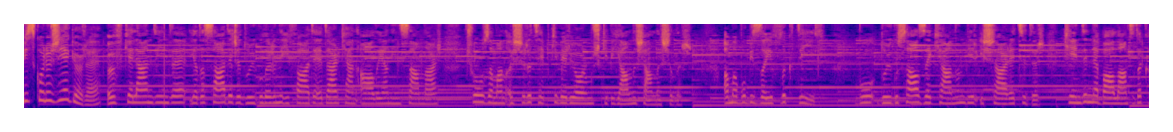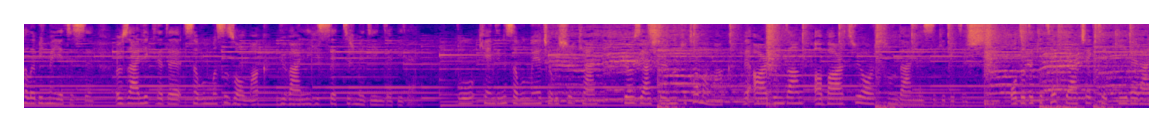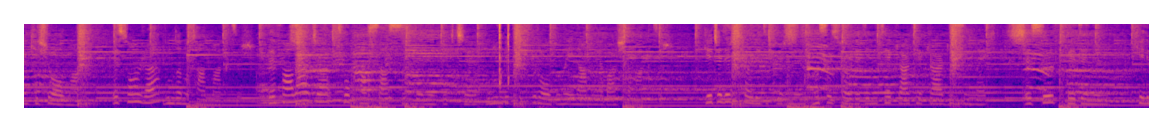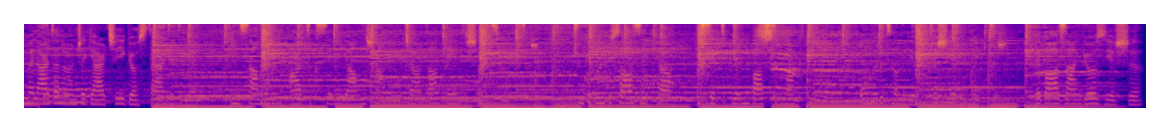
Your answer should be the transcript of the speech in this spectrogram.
Psikolojiye göre öfkelendiğinde ya da sadece duygularını ifade ederken ağlayan insanlar çoğu zaman aşırı tepki veriyormuş gibi yanlış anlaşılır. Ama bu bir zayıflık değil. Bu duygusal zekanın bir işaretidir. Kendinle bağlantıda kalabilme yetisi. Özellikle de savunmasız olmak, güvenli hissettirmediğinde bile. Kendini savunmaya çalışırken gözyaşlarını tutamamak ve ardından abartıyorsun denmesi gibidir. Odadaki tek gerçek tepkiyi veren kişi olmak ve sonra bundan utanmaktır. Defalarca çok hassassın denildikçe bunun bir kusur olduğuna inanmaya başlamaktır. Geceleri söylediklerini, nasıl söylediğini tekrar tekrar düşünmek ve sırf bedenin kelimelerden önce gerçeği gösterdi diye zeka hissettiklerini bastırmak değil, onları tanıyıp taşıyabilmektir. Ve bazen gözyaşı,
